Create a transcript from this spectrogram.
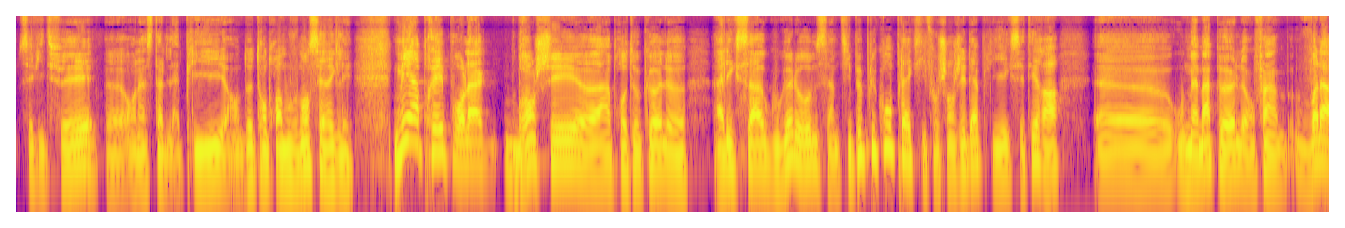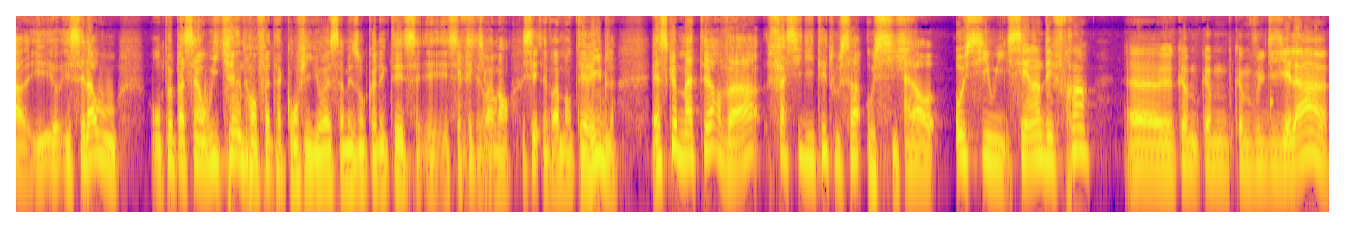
c'est vite fait, on installe l'appli, en deux temps, trois mouvements, c'est réglé. Mais après, pour la brancher à un protocole Alexa ou Google Home, c'est un petit peu plus complexe, il faut changer d'appli, etc. Ou même Apple, enfin, voilà. Et, et c'est là où on peut passer un week-end, en fait, à configurer sa maison connectée. C'est- Et vraiment, C'est- vraiment terrible. Est-ce que Matter va faciliter tout ça aussi? Alors aussi oui, c'est un des freins. euh, comme, comme, comme vous le disiez là,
